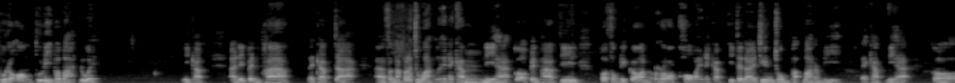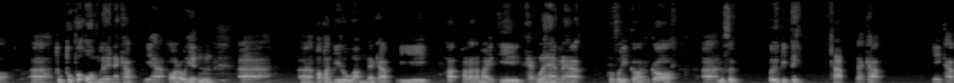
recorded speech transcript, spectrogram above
ทูลละอองธุลีพระบาทด้วยนี่ครับ อันนี้เป็นภาพนะครับจากอ่าสำนักพระราชวังเลยนะครับอืมนี่ฮะก็เป็นภาพที่พระสงฆ์นิกรรอคอยนะครับ ที่จะได้ชื่นชมพระบารมีนะครับนี่ฮะก็อ่าทุกๆพระองค์เลยนะครับนี่ฮะพอเราเห็นอ่าอ่าพระพันปีหลวงนะครับ มี พระพรานามัยที่แข็งแรงนะฮะพระสงฆ์นิกรก็อ่ารู้สึกปลื้มปิติครับนะครับ นี่ครับ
